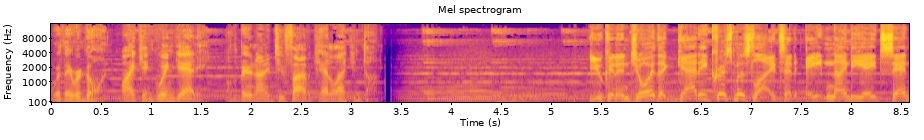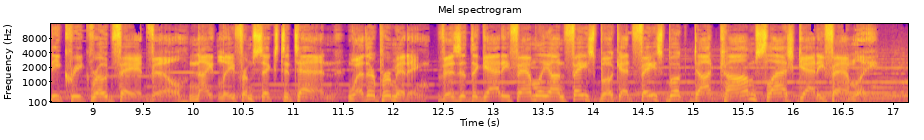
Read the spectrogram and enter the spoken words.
where they were going. Mike and Gwen Gaddy on the Bear 92.5 Cadillac and Don. You can enjoy the Gaddy Christmas lights at 898 Sandy Creek Road, Fayetteville, nightly from 6 to 10. Weather permitting. Visit the Gaddy family on Facebook at facebook.com slash Gaddy family.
